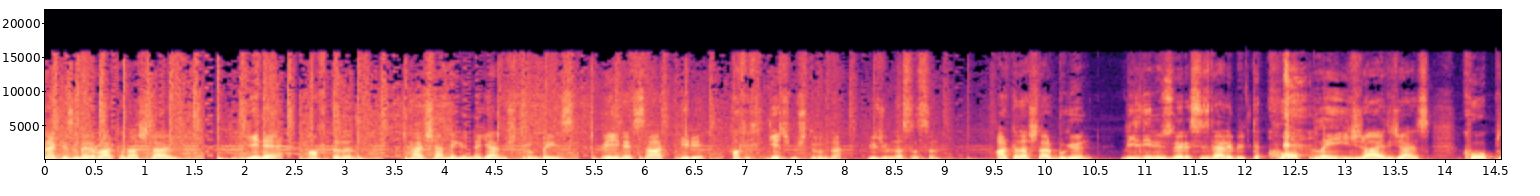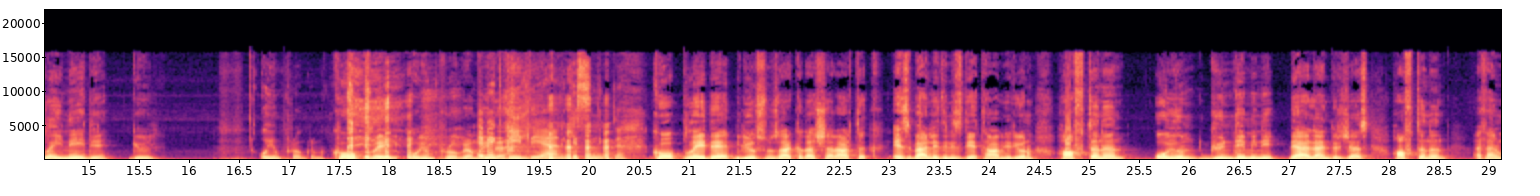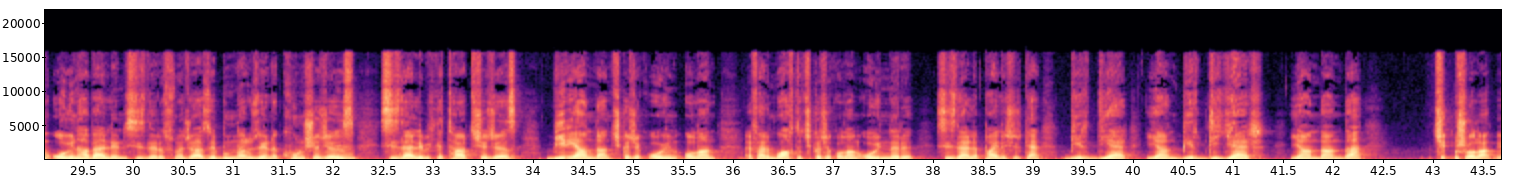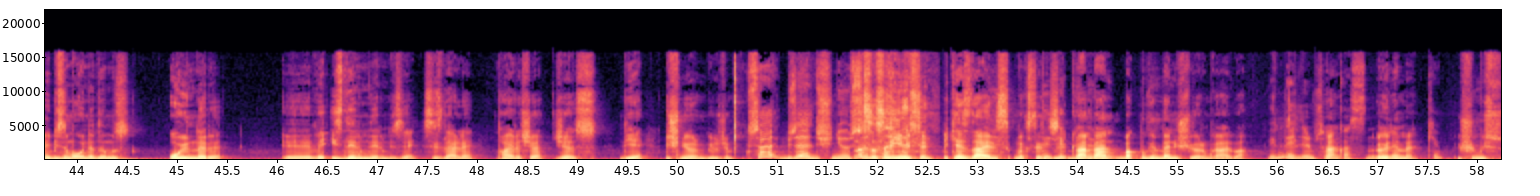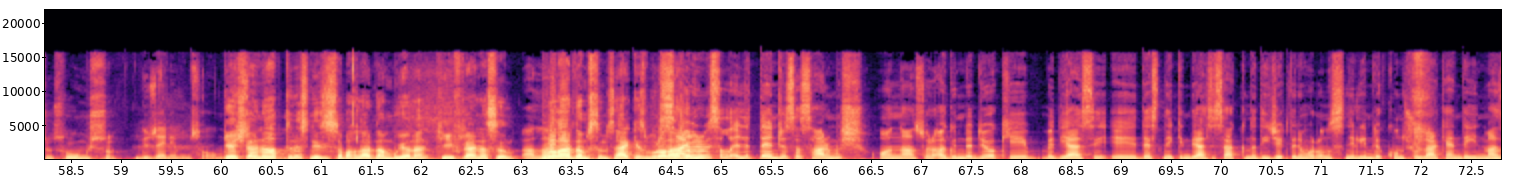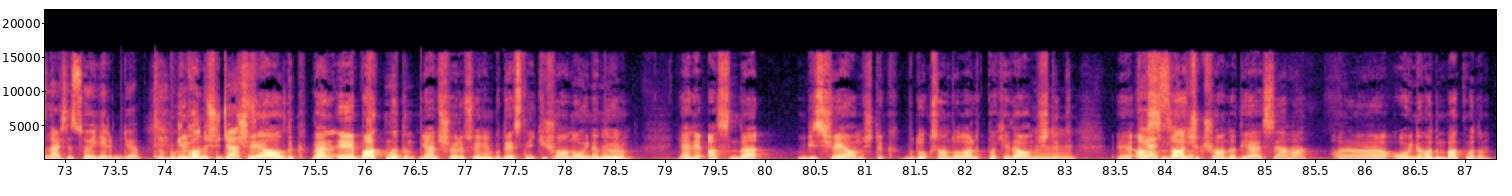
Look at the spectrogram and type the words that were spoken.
Chat'ten herkese merhaba arkadaşlar. Yine haftanın Perşembe gününe gelmiş durumdayız ve yine saat 1'i hafif geçmiş durumda. Gülcüm nasılsın? Arkadaşlar bugün bildiğiniz üzere sizlerle birlikte Co-Play icra edeceğiz. Co-Play neydi Gül? Oyun programı. Co-Play oyun programıydı. Emek değildi yani kesinlikle. Co-Play'de biliyorsunuz arkadaşlar artık ezberlediniz diye tahmin ediyorum. Haftanın oyun gündemini değerlendireceğiz. Haftanın efendim oyun haberlerini sizlere sunacağız ve bunlar üzerine konuşacağız. Hı. Sizlerle birlikte tartışacağız. Bir yandan çıkacak oyun olan efendim bu hafta çıkacak olan oyunları sizlerle paylaşırken bir diğer yan bir diğer yandan da çıkmış olan ve bizim oynadığımız oyunları e, ve izlenimlerimizi sizlerle paylaşacağız diye düşünüyorum Gülcüm. Güzel güzel düşünüyorsun. Nasılsın iyi misin? Bir kez daha elini sıkmak istedim. Teşekkür ben ederim. ben bak bugün ben üşüyorum galiba. Benim de ellerim soğuk ha? aslında. Öyle mi? Kim? Üşümüşsün, soğumuşsun. Güzelim soğumuş. Gençler ne yaptınız? Nezi sabahlardan bu yana. Keyifler nasıl? Allah... Buralarda mısınız? Herkes buralarda Cyber mı? Whistle Elite Dangerous'a sarmış. Ondan sonra Agun de diyor ki DLC, e, Destiny'in DLC'si hakkında diyeceklerim var. Onu sinirliyim de konuşurlarken değinmezlerse söylerim diyor. Bugün bir konuşacağız. Şeye aldık. Ben e, bakmadım. Yani şöyle söyleyeyim. Hı-hı. Bu Destiny 2 şu an oynamıyorum. Hı-hı. Yani aslında biz şey almıştık. Bu 90 dolarlık paketi almıştık. Ee, aslında açık şu anda DLC ama e, oynamadım, bakmadım.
